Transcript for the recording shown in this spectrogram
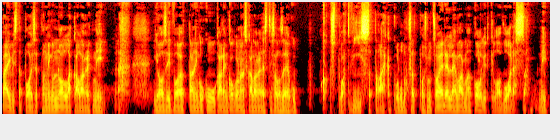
päivistä pois, että on niin kuin nolla kalorit, niin joo, siitä voi ottaa niin kuin kuukauden kokonaiskaloreista sellaisen joku 2500 ehkä kulutukselta pois, mutta se on edelleen varmaan 30 kiloa vuodessa. Niin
